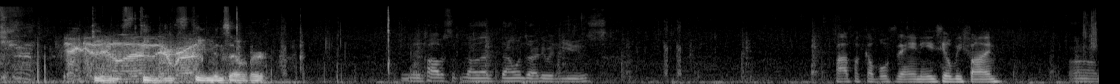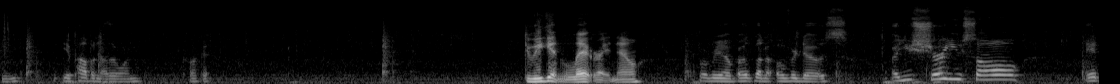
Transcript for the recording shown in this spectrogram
Yeah, get the hell Demons, out of there, demons, demons over. You need to pop some. No, that, that one's already been used. Pop a couple Xannies, he'll be fine. Um, you pop another one. Fuck it. Dude, we get lit right now. We're real, both about to overdose. Are you sure you saw it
